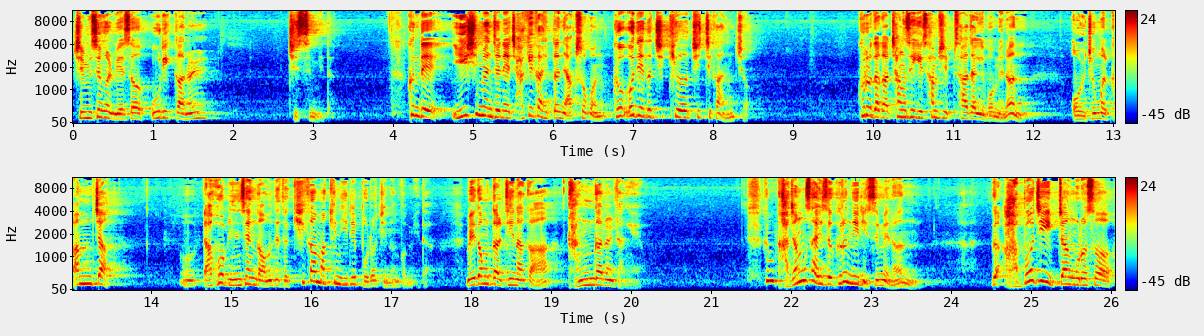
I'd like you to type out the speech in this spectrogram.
짐승을 위해서 우리간을 짓습니다. 근데 20년 전에 자기가 했던 약속은 그 어디에도 지켜지지가 않죠. 그러다가 창세기 34장에 보면은 어 정말 깜짝 어, 야곱 인생 가운데서 기가 막힌 일이 벌어지는 겁니다. 외동딸 디나가 강간을 당해요. 그럼 가정사에서 그런 일이 있으면은 그 아버지 입장으로서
